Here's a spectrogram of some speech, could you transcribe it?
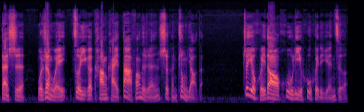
但是，我认为做一个慷慨大方的人是很重要的。这又回到互利互惠的原则，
